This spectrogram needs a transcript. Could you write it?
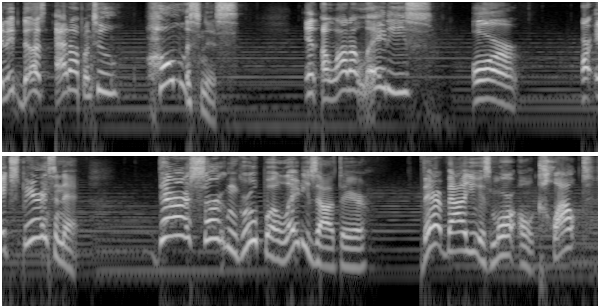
And it does add up into homelessness. And a lot of ladies are are experiencing that. There are a certain group of ladies out there, their value is more on clout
